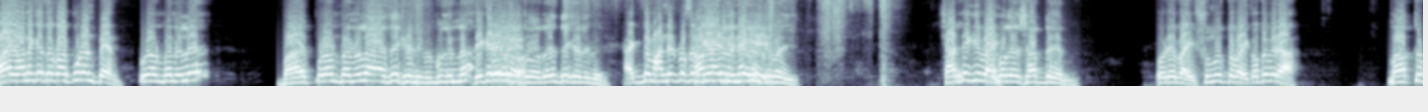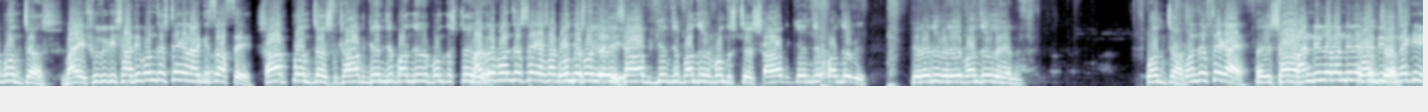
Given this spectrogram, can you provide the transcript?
ভাই অনেকে তো কয় পুরান প্যান পুরান প্যান হলে ভাই পুরান প্যান হলে দেখে নেবেন বুঝেন না? দেখে নিবো? দেখে নেবেন। একদম হান্ড্রেড পার্সেন্ট ভাই। শার্ট দেখি ভাই। শার্ট দেখেন। ওরে ভাই সুন্দর তো ভাই কত বেড়া মাত্র পঞ্চাশ। ভাই শুধু কি শাড়ি পঞ্চাশ টাকা আর কিছু আছে? ষাট পঞ্চাশ ষাট গেঞ্জি পাঞ্জাবি পঞ্চাশ টাকা মাত্র পঞ্চাশ টাকা পঞ্চাশ টাকা ষাট গেঞ্জি পাঞ্জাবি পঞ্চাশ টাকা ষাট গেঞ্জি পাঞ্জাবি। যেটা নেবেন এই পাঞ্জাবি দেখেন। পঞ্চাশ। পঞ্চাশ টাকায়? বান্ডিলে বান্ডিলে দিবেন নাকি?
